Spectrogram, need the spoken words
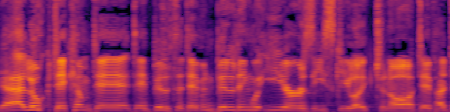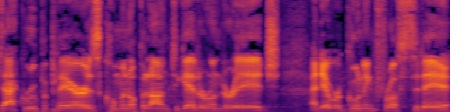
Yeah, look, they come, they they built. They've been building with years, Eski like you know. They've had that group of players coming up along together underage, and they were gunning for us today.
